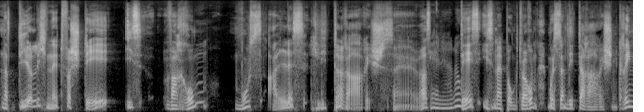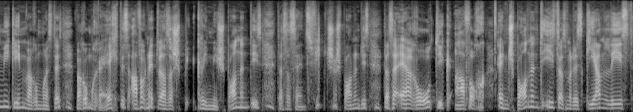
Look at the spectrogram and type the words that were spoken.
natürlich nicht verstehe, ist, warum muss alles literarisch sein? Was? Keine Ahnung. Das ist mein Punkt. Warum muss es einen literarischen Krimi geben? Warum muss das? Warum reicht es einfach nicht, dass ein Sp Krimi spannend ist, dass er Science Fiction spannend ist, dass er Erotik einfach entspannend ist, dass man das gern liest,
